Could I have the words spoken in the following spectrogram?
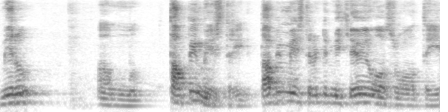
మీరు ఆమ్, తాపీ మేస్త్రి. తాపీ మేస్త్రి అంటే మీకు ఏమేమి అవసరం అవుతాయి?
